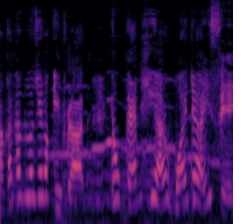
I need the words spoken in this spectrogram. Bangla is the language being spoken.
আঘাত থাকল যেন Ifrat you can hear white I sing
